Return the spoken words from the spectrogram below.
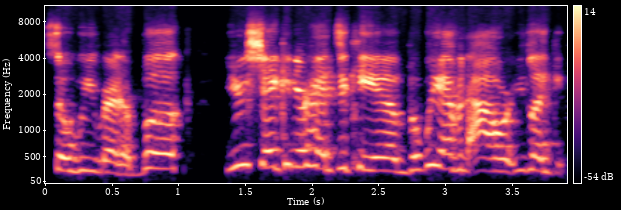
So, we read a book, you shaking your head, Takiyah, but we have an hour. Like,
